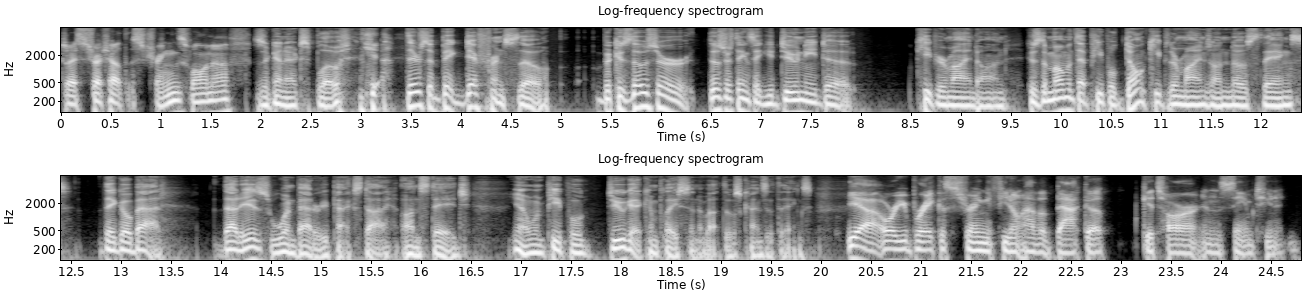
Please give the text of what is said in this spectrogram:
did I stretch out the strings well enough? is it going to explode? Yeah. There's a big difference though, because those are those are things that you do need to keep your mind on. Because the moment that people don't keep their minds on those things, they go bad. That is when battery packs die on stage. You know, when people do get complacent about those kinds of things. Yeah. Or you break a string if you don't have a backup guitar in the same tuning.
